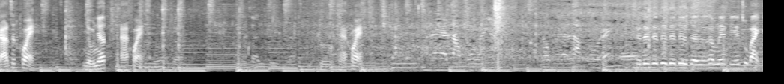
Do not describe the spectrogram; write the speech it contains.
Cá rất khỏe nhiều nhất cá khỏe. Ừ, cá khỏe. Từ từ từ từ từ từ từ ngâm lên tí chụp ảnh.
